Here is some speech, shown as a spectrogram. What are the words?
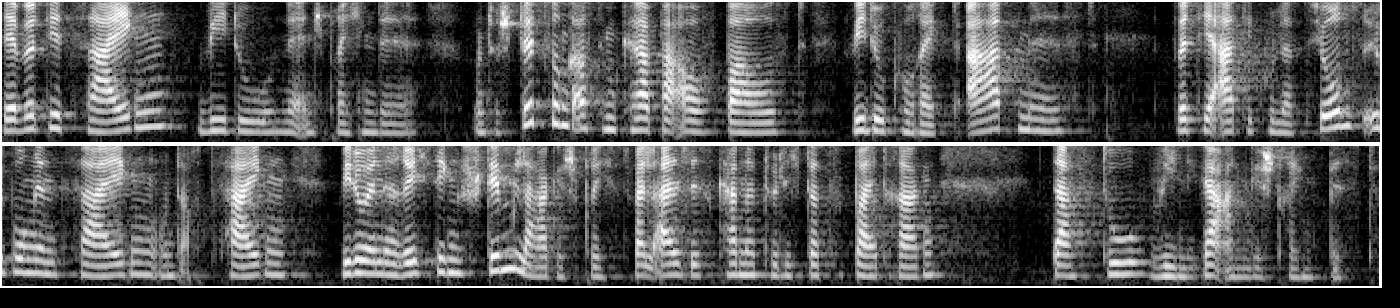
Der wird dir zeigen, wie du eine entsprechende Unterstützung aus dem Körper aufbaust, wie du korrekt atmest, wird dir Artikulationsübungen zeigen und auch zeigen, wie du in der richtigen Stimmlage sprichst, weil all das kann natürlich dazu beitragen, dass du weniger angestrengt bist.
